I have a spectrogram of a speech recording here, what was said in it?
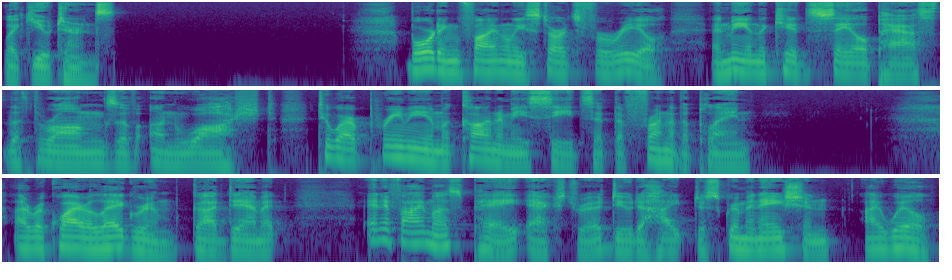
Like U turns. Boarding finally starts for real, and me and the kids sail past the throngs of unwashed to our premium economy seats at the front of the plane. I require legroom, God damn it, and if I must pay extra due to height discrimination, I will.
